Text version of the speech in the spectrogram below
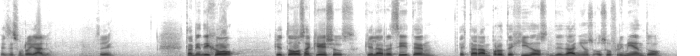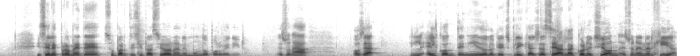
Ese es un regalo. ¿sí? También dijo que todos aquellos que la reciten estarán protegidos de daños o sufrimiento y se les promete su participación en el mundo por venir. Es una, o sea, el contenido, lo que explica, ya sea la conexión es una energía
